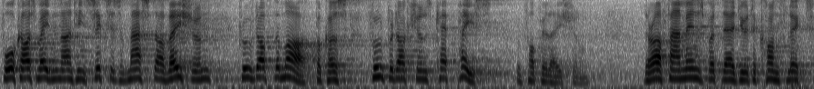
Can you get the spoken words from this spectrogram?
Forecasts made in the 1960s of mass starvation proved off the mark because food productions kept pace with population. There are famines, but they're due to conflict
